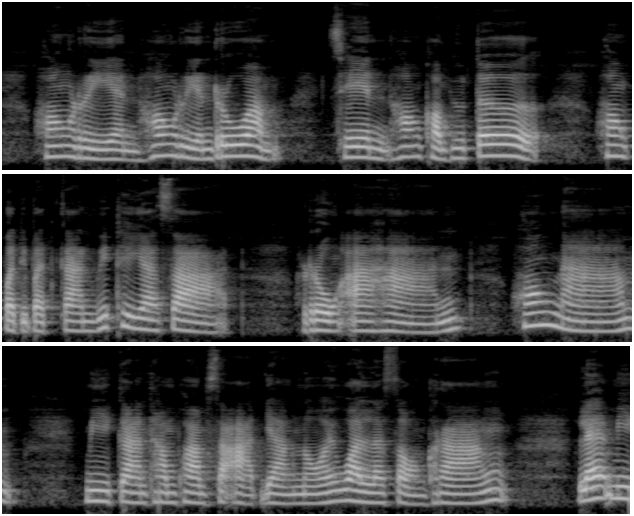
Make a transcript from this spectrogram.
ๆ ห้องเรียน ห้องเรียนร่วม เช่น ห้องคอมพิวเตอร์ ห้องปฏิบัติการวิทยาศาสตร์ โรงอาหาร ห้องน้ำ มีการทำความสะอาดอย่างน้อยวันละสองครั้ง และมี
